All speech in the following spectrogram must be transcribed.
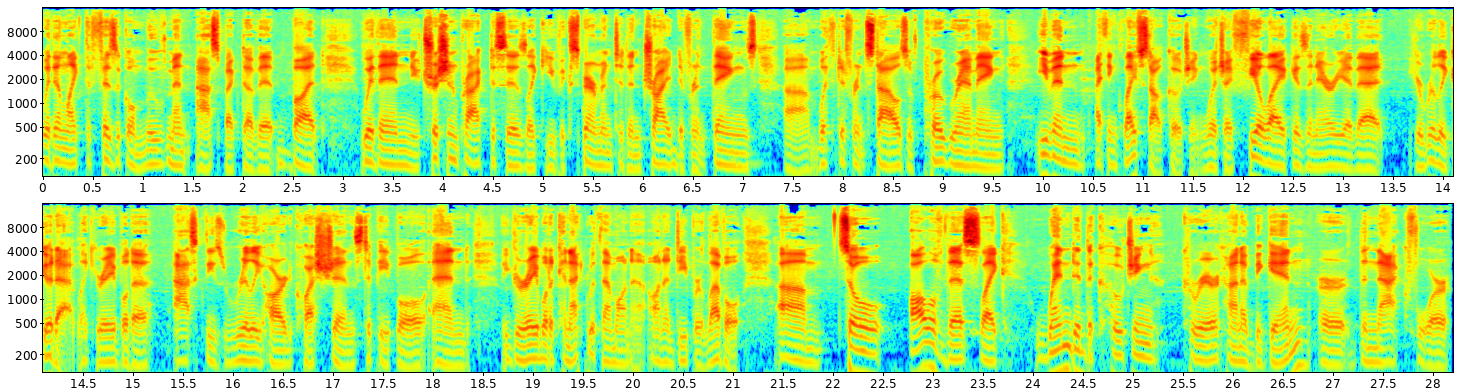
within like the physical movement aspect of it, but within nutrition practices. Like you've experimented and tried different things um, with different styles of programming. Even I think lifestyle coaching, which I feel like is an area that you're really good at. Like you're able to ask these really hard questions to people, and you're able to connect with them on a on a deeper level. Um, so all of this, like, when did the coaching career kind of begin, or the knack for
